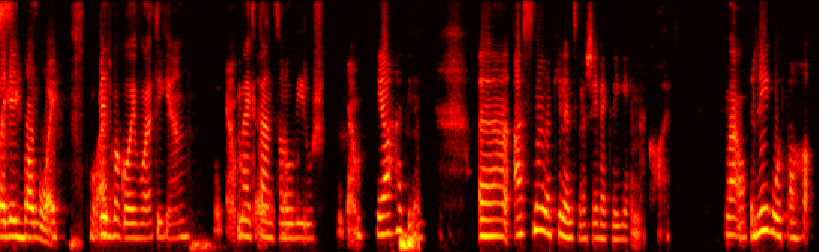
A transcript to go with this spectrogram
vagy egy bagoly volt. Egy bagoly volt, igen. igen Meg táncoló vírus. Igen. Ja, hát igen. Uh, Asman a 90-es évek végén meghalt. Wow. Régóta, ha...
